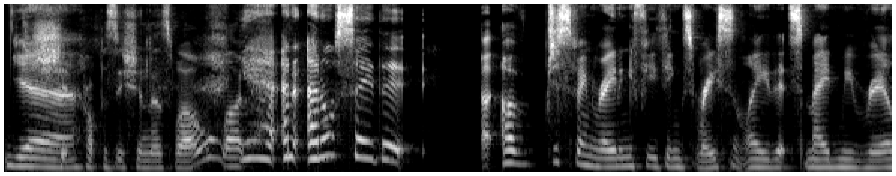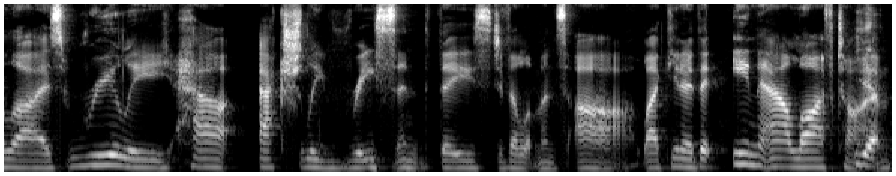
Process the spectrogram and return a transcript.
yeah. shit proposition as well. Like, yeah, and, and I'll say that I've just been reading a few things recently that's made me realize really how actually recent these developments are. Like, you know, that in our lifetime,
